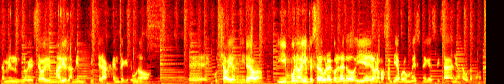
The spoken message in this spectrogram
también lo que decía hoy Mario, también era gente que uno eh, escuchaba y admiraba. Y bueno, ahí empecé a laburar con Lalo y era una pasantía por un mes, me quedé seis años laburando con él.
